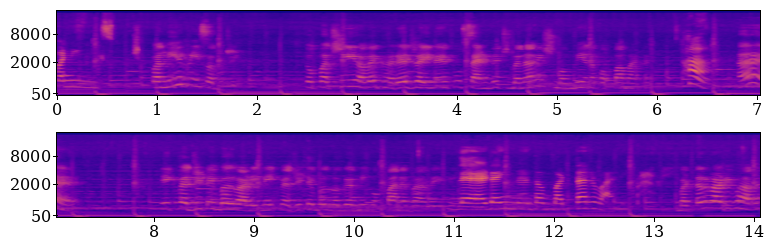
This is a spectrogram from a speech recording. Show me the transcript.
પનીરની સબ્જી પનીરની સબ્જી. તો પછી હવે ઘરે જઈને તું સેન્ડવિચ બનાવીશ મમ્મી અને પપ્પા માટે? હા. હે? એક વેજીટેબલ વાળી ને એક વેજીટેબલ વગરની પપ્પાને ભાવે. એવી ડેડીને તો બટર વાળી બટર વાળી ભાવે?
